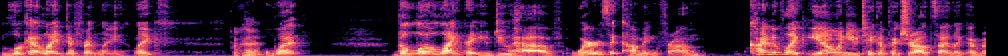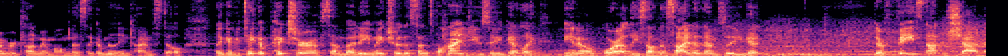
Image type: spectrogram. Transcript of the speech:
look at light differently. Like Okay. what the low light that you do have, where is it coming from? Kind of like, you know, when you take a picture outside, like I remember telling my mom this like a million times still. Like if you take a picture of somebody, make sure the sun's behind you so you get like, you know, or at least on the side of them so you get their face not in shadow,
